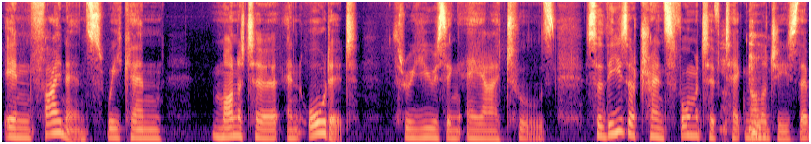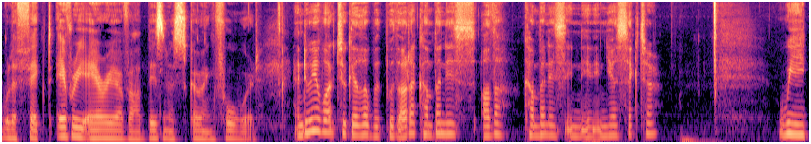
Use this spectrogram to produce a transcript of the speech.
In finance, we can monitor and audit through using AI tools. So these are transformative technologies that will affect every area of our business going forward. And do we work together with, with other companies, other companies in, in, in your sector? We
